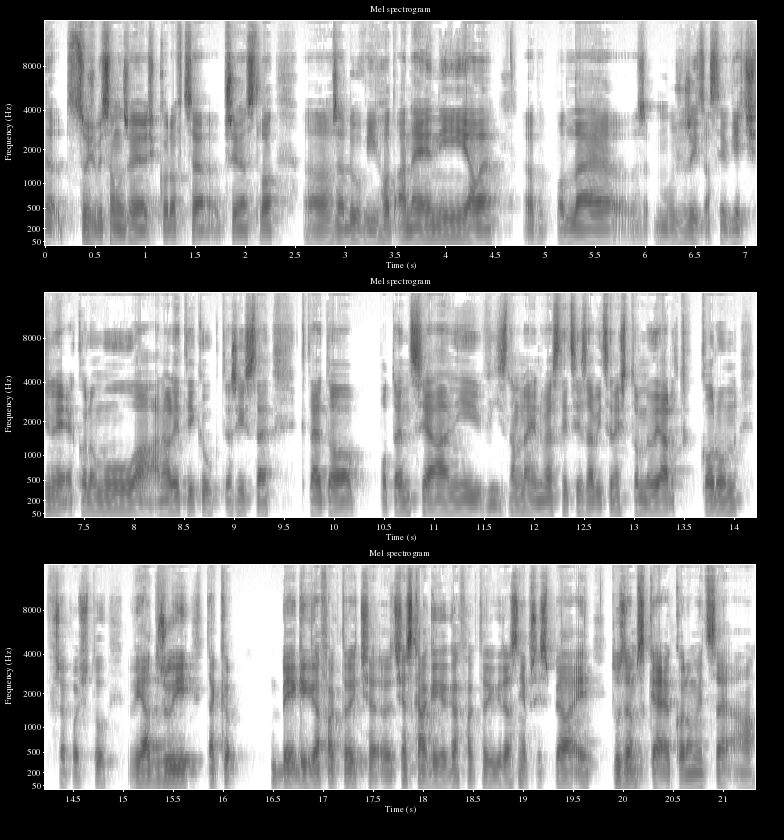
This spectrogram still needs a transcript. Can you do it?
e, což by samozřejmě Škodovce přineslo řadu výhod a nejen jí, ale podle, můžu říct, asi většiny ekonomů a analytiků, kteří se k této potenciální významné investici za více než 100 miliard korun v přepočtu vyjadřují, tak by Gigafactory, česká Gigafactory výrazně přispěla i tuzemské ekonomice a e,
